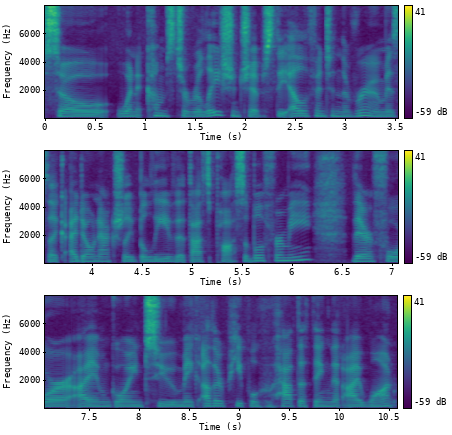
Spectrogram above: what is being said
So when it comes to relationships, the elephant in the room is like, I don't actually believe that that's possible for me. Therefore, I am going to make other people who have the thing that I want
